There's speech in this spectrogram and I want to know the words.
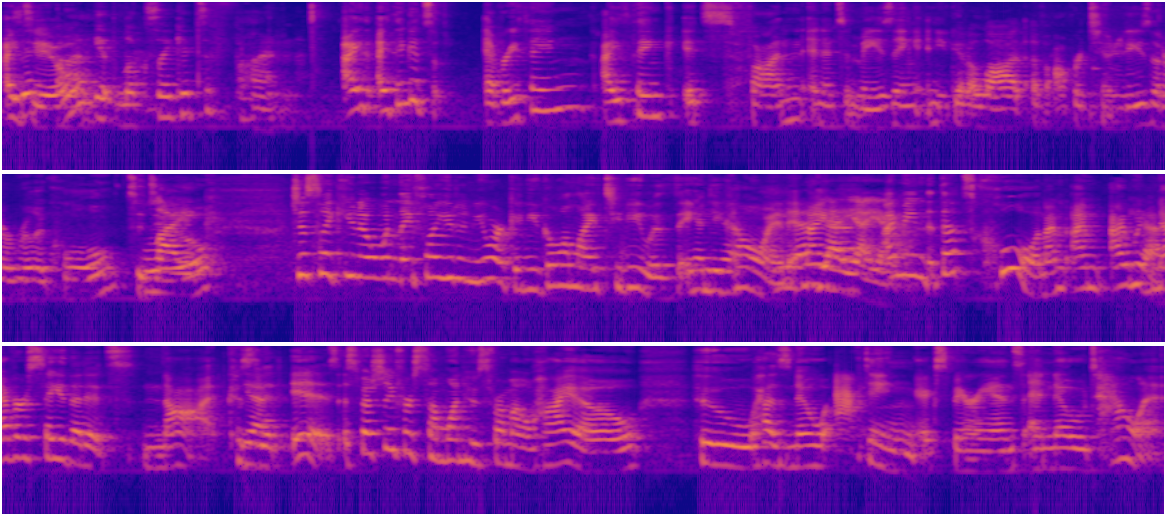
I do. It, fun? it looks like it's fun. I I think it's everything. I think it's fun and it's amazing, and you get a lot of opportunities that are really cool to like, do just like you know when they fly you to New York and you go on live TV with Andy Yeah. Cohen, Yeah. and I, Yeah, yeah, yeah. I mean that's cool, and I'm, I'm I would never say that it's not because it is, especially for someone who's from Ohio who has no acting experience and no talent.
